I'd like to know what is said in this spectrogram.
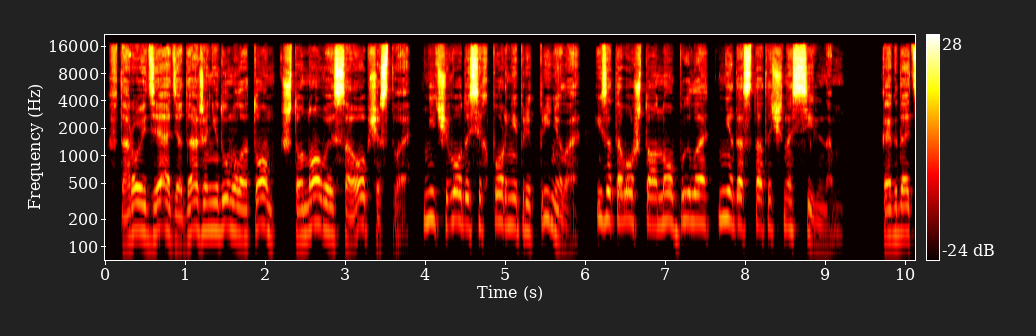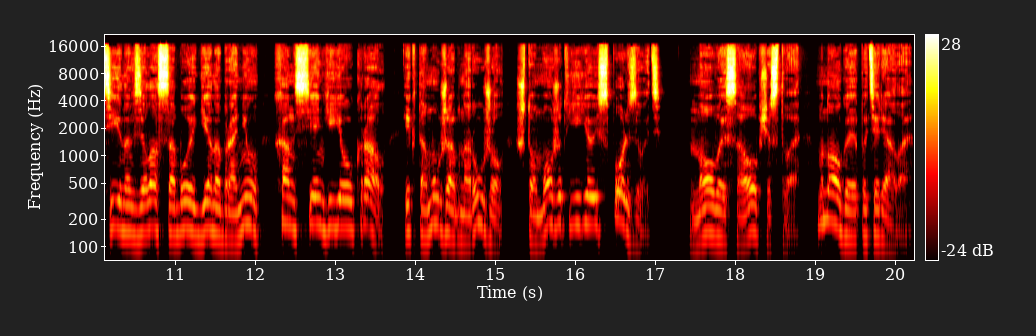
Второй дядя даже не думал о том, что новое сообщество ничего до сих пор не предприняло из-за того, что оно было недостаточно сильным. Когда Тина взяла с собой Гена броню, Хан Сень ее украл и к тому же обнаружил, что может ее использовать. Новое сообщество многое потеряло.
